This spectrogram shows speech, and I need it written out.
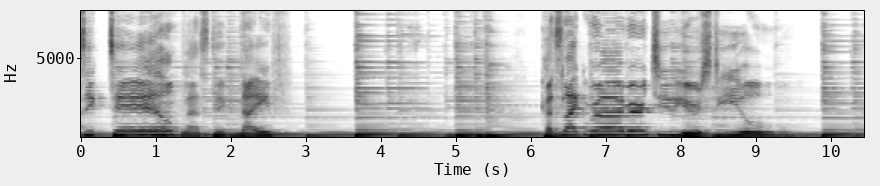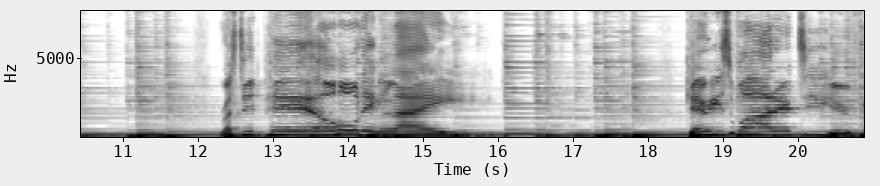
Plastic tail, plastic knife. Cuts like rubber to your steel. Rusted pail holding life. Carries water to your field.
